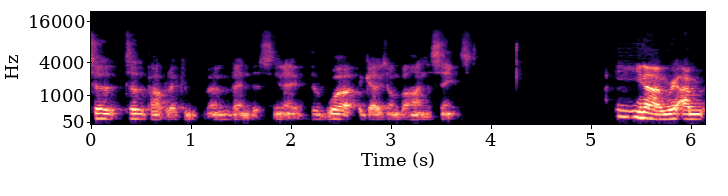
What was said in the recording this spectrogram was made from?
to to the public and, and vendors. You know the work that goes on behind the scenes. You know, I'm, I'm,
